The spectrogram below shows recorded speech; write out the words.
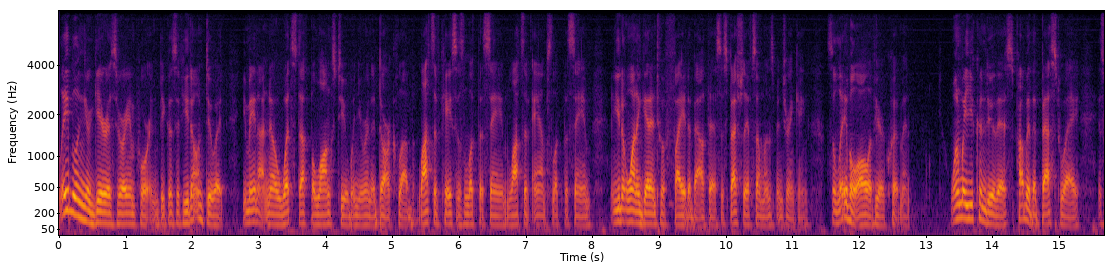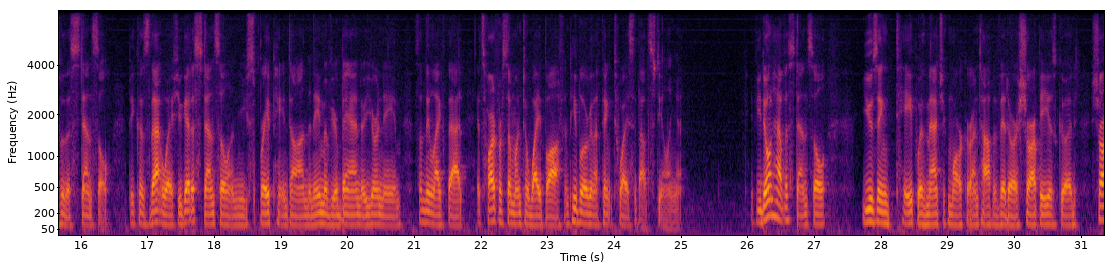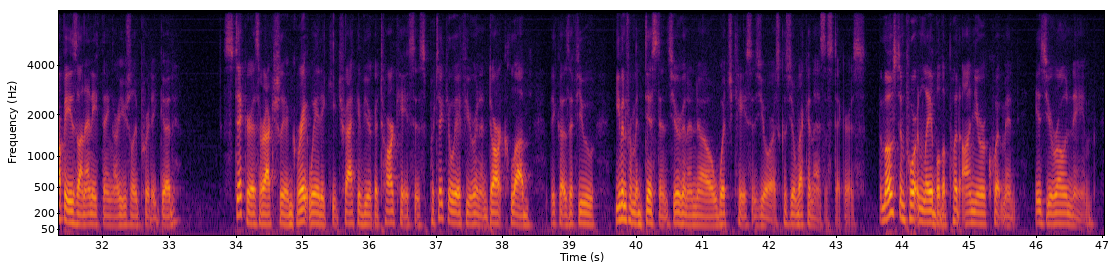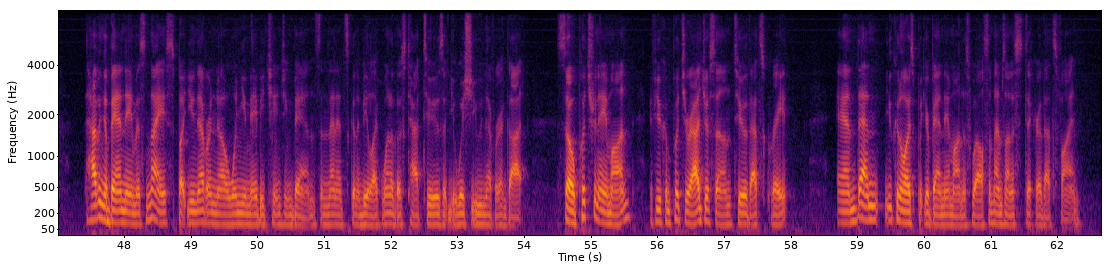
Labeling your gear is very important because if you don't do it, you may not know what stuff belongs to you when you're in a dark club. Lots of cases look the same, lots of amps look the same, and you don't want to get into a fight about this, especially if someone's been drinking. So label all of your equipment. One way you can do this, probably the best way, is with a stencil. Because that way, if you get a stencil and you spray paint on the name of your band or your name, something like that, it's hard for someone to wipe off, and people are going to think twice about stealing it. If you don't have a stencil, using tape with magic marker on top of it or a Sharpie is good. Sharpies on anything are usually pretty good. Stickers are actually a great way to keep track of your guitar cases, particularly if you're in a dark club, because if you, even from a distance, you're going to know which case is yours because you'll recognize the stickers. The most important label to put on your equipment is your own name. Having a band name is nice, but you never know when you may be changing bands, and then it's going to be like one of those tattoos that you wish you never got. So put your name on, if you can put your address on too, that's great. And then you can always put your band name on as well. Sometimes on a sticker, that's fine.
